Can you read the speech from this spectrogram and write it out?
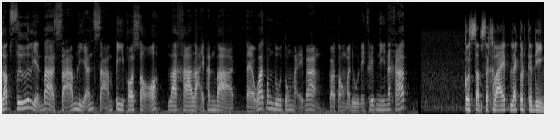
รับซื้อเหรียญบาท 3 เหรียญ3 ปีพศ ราคาหลายพันบาท แต่ว่าต้องดูตรงไหนบ้าง ก็ต้องมาดูในคลิปนี้นะครับ กด subscribe และกดกระดิ่ง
